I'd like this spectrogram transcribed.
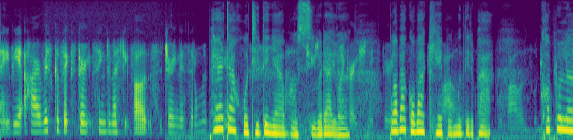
may be at higher risk of experiencing domestic violence during their settlement. ဖဲတာခိုတီတညာဘူးစီဝဒလဘွာဘကောဘခဲပမှုတိတဖာခေါပလိုလာ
